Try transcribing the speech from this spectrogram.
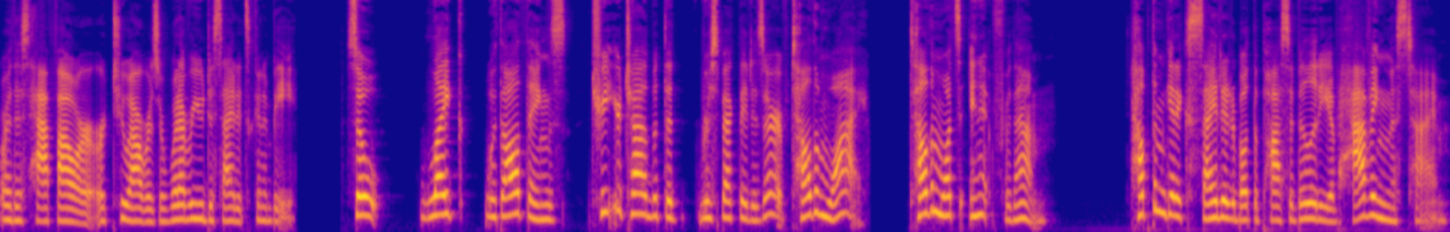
or this half hour or two hours or whatever you decide it's going to be. So, like with all things, treat your child with the respect they deserve. Tell them why. Tell them what's in it for them. Help them get excited about the possibility of having this time,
